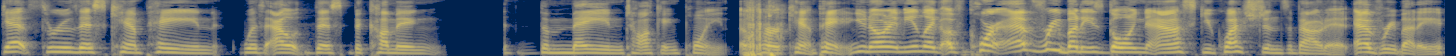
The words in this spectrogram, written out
get through this campaign without this becoming the main talking point of her campaign. You know what I mean? Like, of course, everybody's going to ask you questions about it. Everybody.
